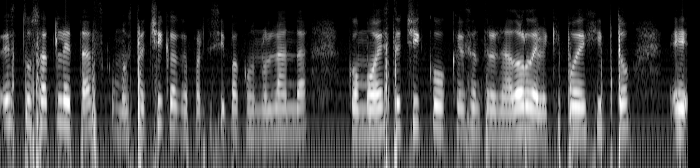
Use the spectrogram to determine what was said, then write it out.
estos atletas, como esta chica que participa con Holanda, como este chico que es entrenador del equipo de Egipto, eh,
